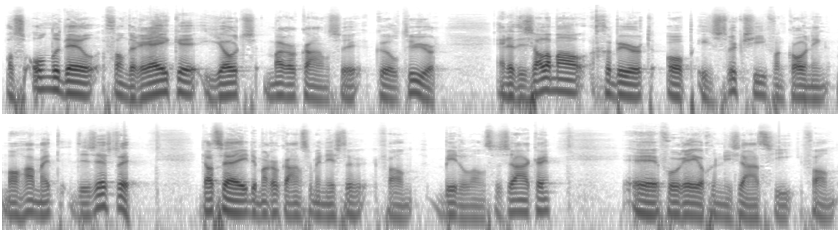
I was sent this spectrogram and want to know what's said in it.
als onderdeel van de rijke Joods-Marokkaanse cultuur. En het is allemaal gebeurd op instructie van koning Mohammed VI. Dat zei de Marokkaanse minister van Binnenlandse Zaken eh, voor reorganisatie van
